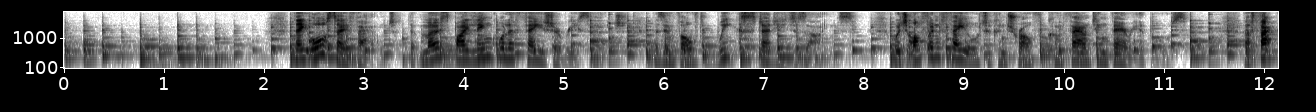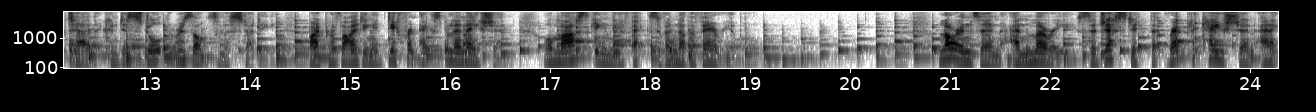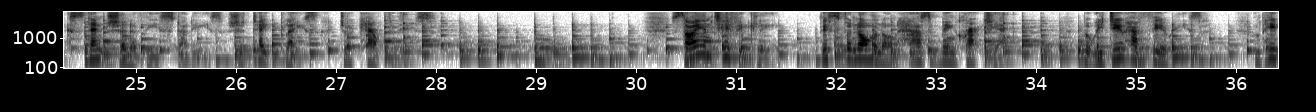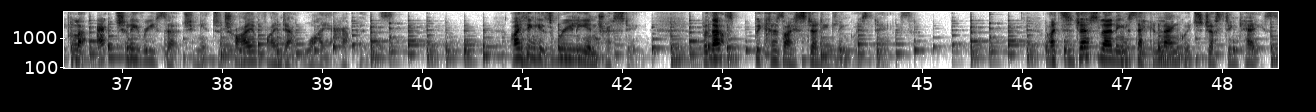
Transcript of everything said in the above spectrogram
They also found that most bilingual aphasia research has involved weak study designs, which often fail to control for confounding variables, a factor that can distort the results of a study by providing a different explanation or masking the effects of another variable. Lorenzen and Murray suggested that replication and extension of these studies should take place to account for this. Scientifically, this phenomenon hasn't been cracked yet, but we do have theories, and people are actually researching it to try and find out why it happens. I think it's really interesting, but that's because I studied linguistics. I'd suggest learning a second language just in case,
